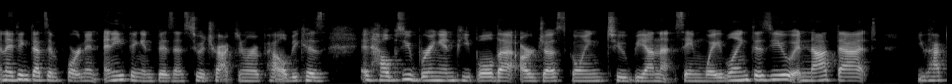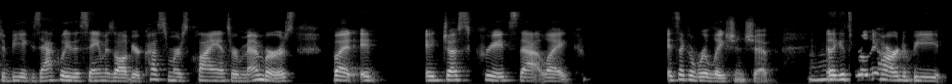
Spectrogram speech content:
And I think that's important in anything in business to attract and repel because it helps you bring in people that are just going to be on that same wavelength as you and not that you have to be exactly the same as all of your customers, clients, or members, but it it just creates that like it's like a relationship. Mm-hmm. Like it's really hard to be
